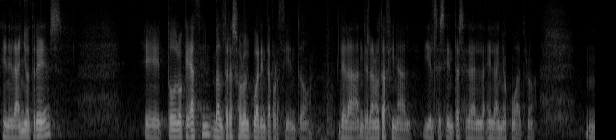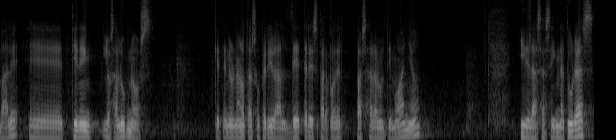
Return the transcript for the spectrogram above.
En el año 3, eh, todo lo que hacen valdrá solo el 40% de la, de la, nota final y el 60% será el, año 4. ¿Vale? Eh, tienen los alumnos que tener una nota superior al D3 para poder pasar al último año y de las asignaturas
